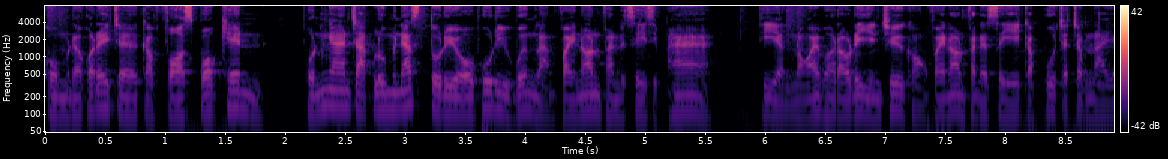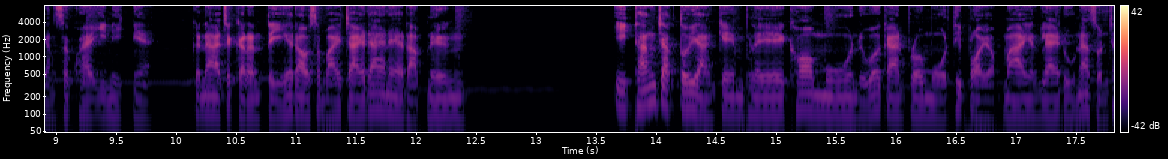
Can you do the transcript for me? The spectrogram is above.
คมเราก็ได้เจอกับ Forspoken ผลงานจาก Luminous Studio ผู้ที่อยู่เบื้องหลัง Final Fantasy 15 ที่อย่างน้อยพอเราได้ยินชื่อของ Final Fantasy กับผู้จัดจำหน่ายอย่าง Square Enix เนี่ย ก็น่าจะการันตีให้เราสบายใจได้ในระดับหนึ่ง อีกทั้งจากตัวอย่างเกมเพลย์ข้อมูลหรือว่าการโปรโมทที่ปล่อยออกมายังแลดูน่าสนใจ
